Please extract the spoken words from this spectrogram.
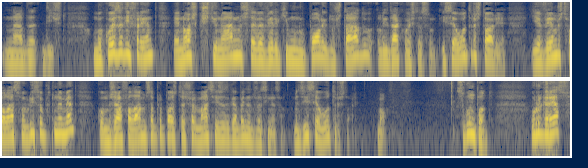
nada disto. Uma coisa diferente é nós questionarmos se deve haver aqui monopólio do Estado a lidar com este assunto. Isso é outra história. E havemos de falar sobre isso oportunamente, como já falámos a propósito das farmácias e da campanha de vacinação. Mas isso é outra história. Bom, segundo ponto. O regresso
